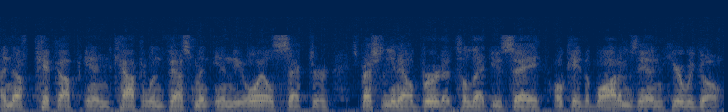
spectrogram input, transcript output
enough pickup in capital investment in the oil sector, especially in Alberta, to let you say, okay, the bottom's in, here we go?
